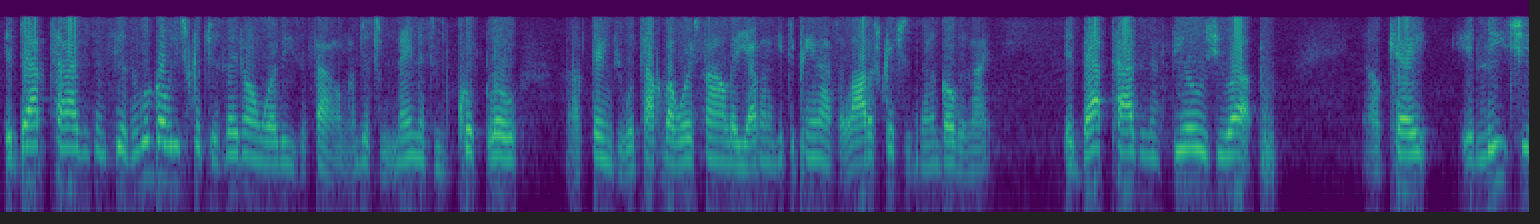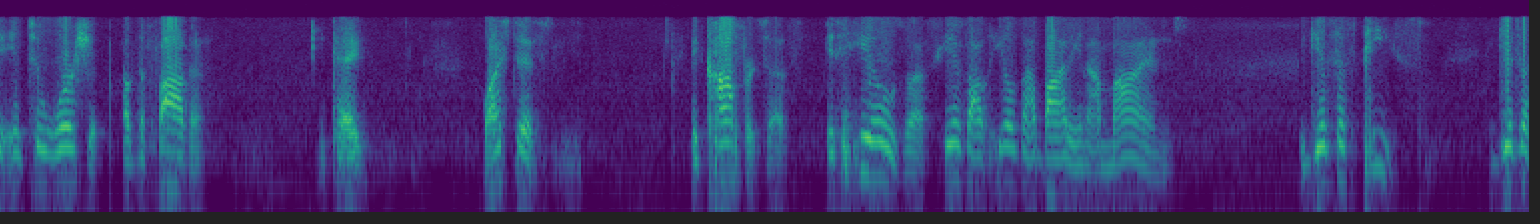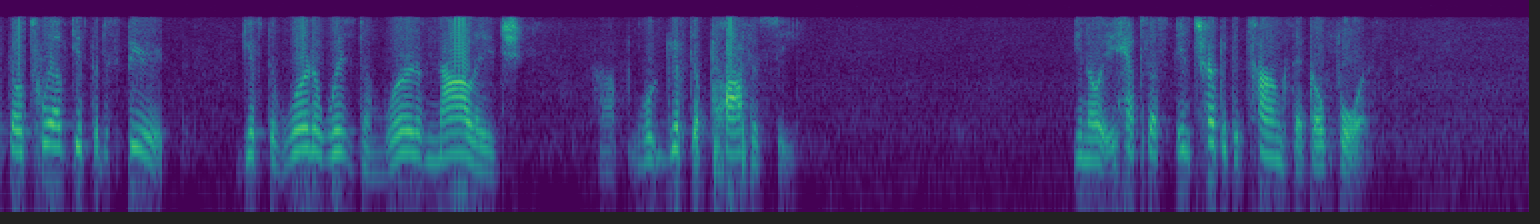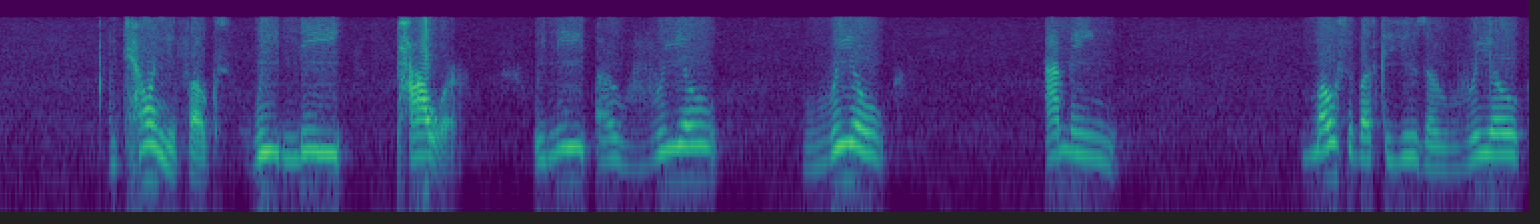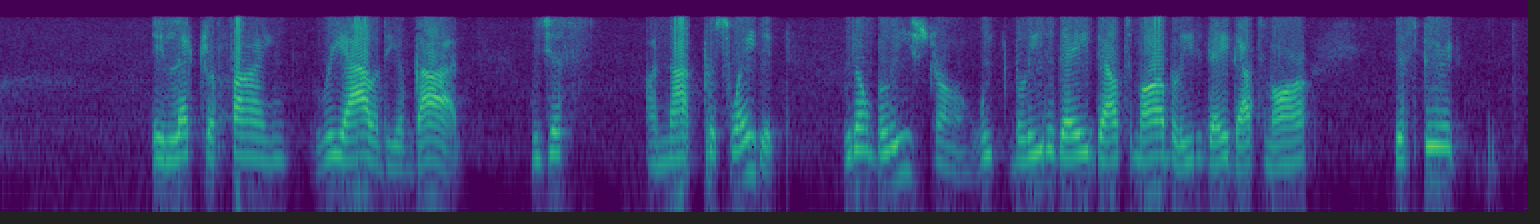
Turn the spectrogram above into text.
It baptizes and fills. And we'll go over these scriptures later on where these are found. I'm just naming some quick little uh, things. We'll talk about where it's found later. Y'all going to get your pen out. It's a lot of scriptures we're going to go over tonight. It baptizes and fills you up. Okay? It leads you into worship of the Father. Okay? Watch this. It comforts us. It heals us. Heals our heals our body and our minds. It gives us peace It gives us those 12 gifts of the Spirit gift of word of wisdom, word of knowledge, uh, gift of prophecy. You know, it helps us interpret the tongues that go forth. I'm telling you, folks, we need power. We need a real, real, I mean, most of us could use a real electrifying reality of God. We just are not persuaded. We don't believe strong. We believe today, doubt tomorrow, believe today, doubt tomorrow. The Spirit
